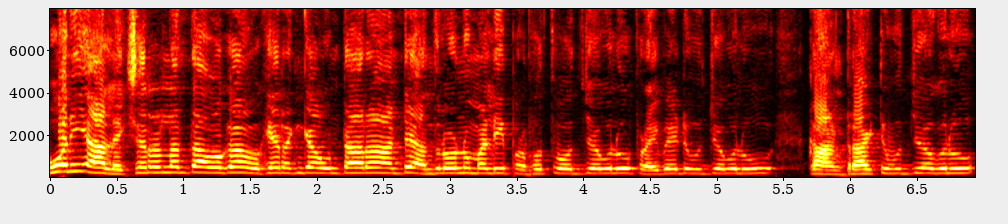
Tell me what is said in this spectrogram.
పోనీ ఆ లెక్చరర్లంతా ఒక ఒకే రకంగా ఉంటారా? అంటే అందులోనూ మళ్ళీ ప్రభుత్వ ఉద్యోగులు ప్రైవేటు ఉద్యోగులు కాంట్రాక్ట్ ఉద్యోగులు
